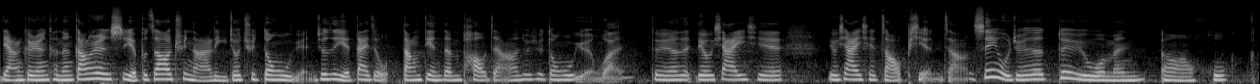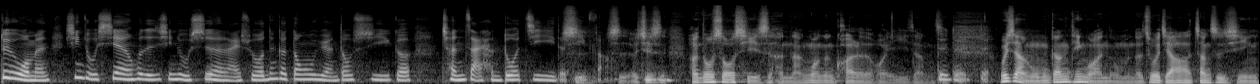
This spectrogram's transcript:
两个人可能刚认识，也不知道去哪里，就去动物园，就是也带着我当电灯泡这样，然后就去动物园玩。对，留下一些，留下一些照片，这样。所以我觉得，对于我们，嗯，湖。对于我们新竹县或者是新竹市人来说，那个动物园都是一个承载很多记忆的地方。是，而且是很多时候其实是很难忘跟快乐的回忆，这样子。对对对。我想我们刚刚听完我们的作家张志新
